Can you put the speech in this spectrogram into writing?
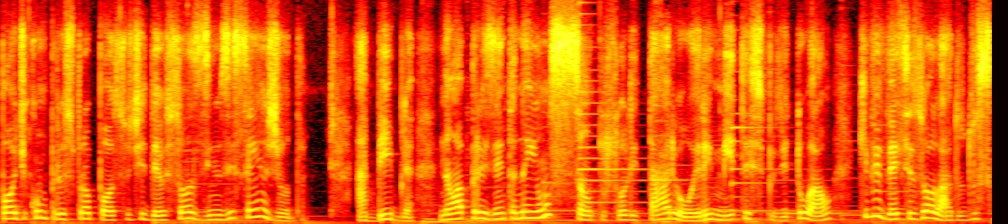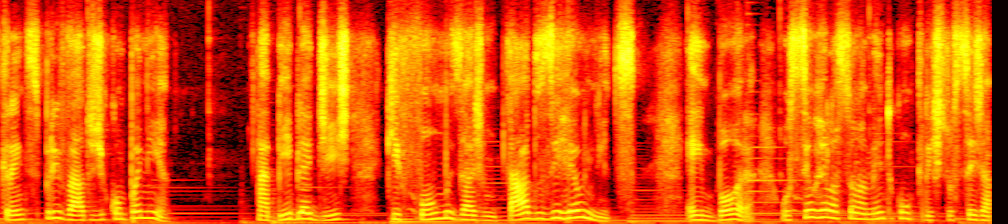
pode cumprir os propósitos de Deus sozinhos e sem ajuda. A Bíblia não apresenta nenhum santo solitário ou eremita espiritual que vivesse isolado dos crentes privados de companhia. A Bíblia diz que fomos ajuntados e reunidos. Embora o seu relacionamento com Cristo seja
